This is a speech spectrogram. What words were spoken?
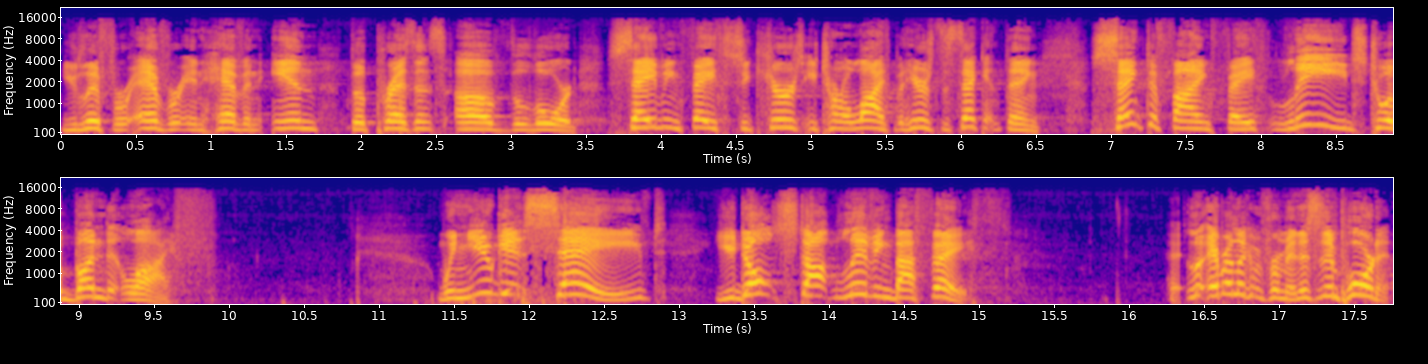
You live forever in heaven in the presence of the Lord. Saving faith secures eternal life. But here's the second thing sanctifying faith leads to abundant life. When you get saved, you don't stop living by faith. Everybody look at me for a minute. This is important.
